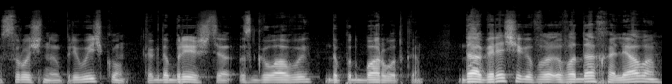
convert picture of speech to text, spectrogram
срочную привычку, когда бреешься с головы до подбородка. Да, горячая вода халява,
